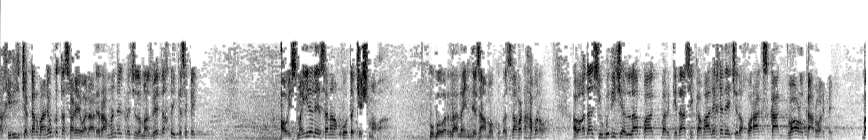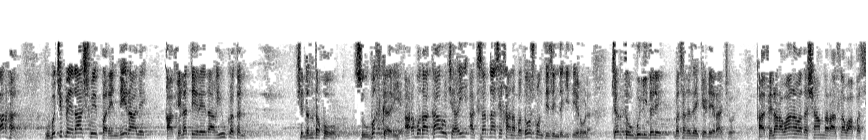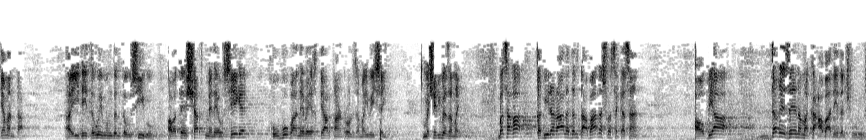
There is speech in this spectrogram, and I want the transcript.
اخیری چکر باندې او کته سړې ولاړ را منډه کړ چې زما زوی تختې کسه کوي او اسماعیل علی السلام خو ته چشمه وا وبو ورلاله تنظیم وکړو بس دا غټه خبره وا او هغه دا سی وبدي چې الله پاک پر کې دا سي کمال خې دې چې د خوراک سکاک دواړو کار ور کوي برحال وبچ پیدا شوې پرندې رااله قافله تیرې دا یو قتل چې دلته خو صوبخ کاری عربو دا کارو چای اکثر داسې خانه بدوش غونتی زندگی تیروله چرته وبلی دلې بس هغه ځای کې ډیرا چول قافله روانه و د شام نه راتله واپس یمن ته ای دې ته وې مونږ دلته اوسېګو او ته شرط مې دی اوسېګې خوبو باندې به اختیار کنټرول زمای وی سید مشری به زمای بس هغه قبیره رااله دلته آباد شو سکسان او بیا دغه زین مکه آبادې دل شروع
